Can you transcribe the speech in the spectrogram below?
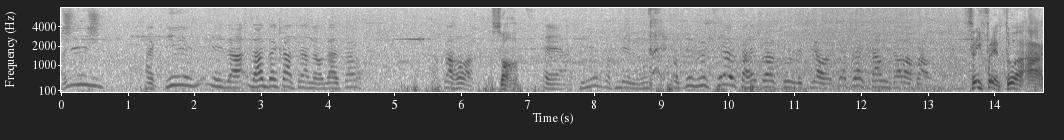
Ali, aqui e lá, lá não tem café não, lá só, só roça. Só. É, aqui eu comi muito. Eu fiz o seu carregar tudo aqui, ó. Até plantava um jalaval. Você enfrentou a,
